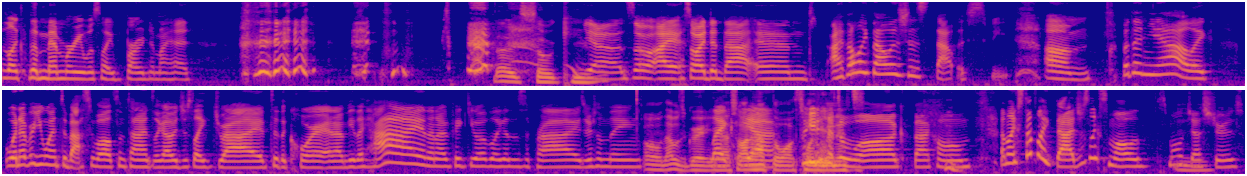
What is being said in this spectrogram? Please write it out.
like the memory was like burned in my head. That is so cute. yeah, so I so I did that, and I felt like that was just that was sweet. Um, but then yeah, like whenever you went to basketball, sometimes like I would just like drive to the court and I'd be like hi, and then I'd pick you up like as a surprise or something. Oh, that was great. like yeah, so I didn't have to walk so you didn't minutes. have to walk back home and like stuff like that just like small small Mhm. gestures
